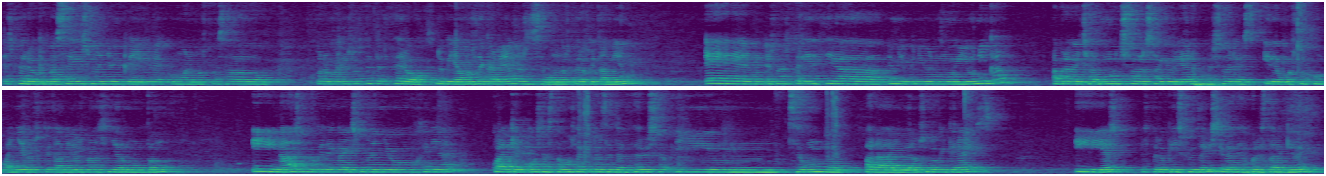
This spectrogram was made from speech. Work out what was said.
espero que paséis un año increíble como lo hemos pasado por lo menos los de tercero, lo que llamamos de carrera, los de segundo espero que también. Eh, es una experiencia, en mi opinión, muy única. Aprovechad mucho la sabiduría de los profesores y de vuestros compañeros, que también os van a enseñar un montón. Y nada, espero que tengáis un año genial. Cualquier cosa, estamos aquí los de tercero y, um, segundo para ayudaros en lo que queráis. Y eso, espero que disfrutéis y gracias por estar aquí hoy.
